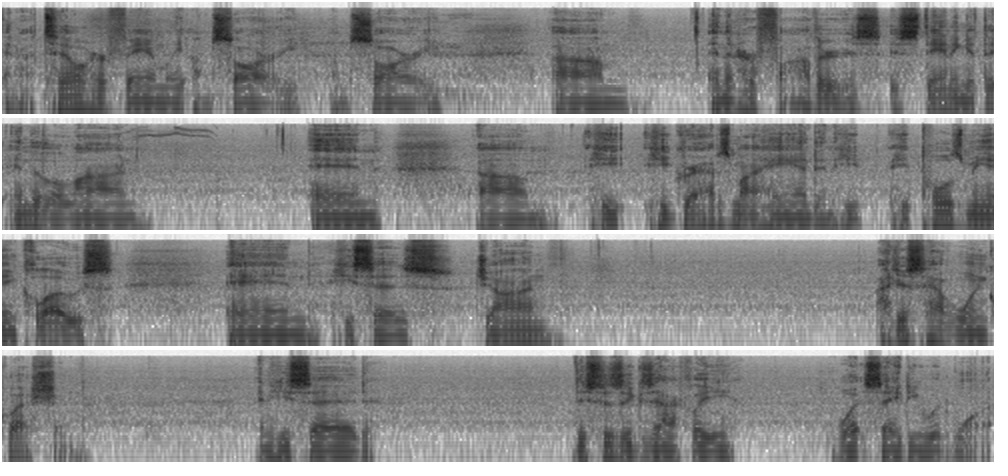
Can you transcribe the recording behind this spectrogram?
and I tell her family, "I'm sorry. I'm sorry." Um, and then her father is is standing at the end of the line, and um, he he grabs my hand and he he pulls me in close and he says, "John, I just have one question." And he said, "This is exactly what Sadie would want.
